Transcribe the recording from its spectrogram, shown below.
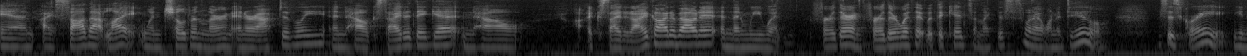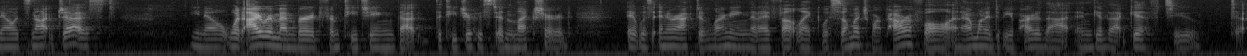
and I saw that light when children learn interactively and how excited they get and how excited I got about it. And then we went further and further with it with the kids. I'm like, this is what I want to do. This is great. You know, it's not just you know what i remembered from teaching that the teacher who stood and lectured it was interactive learning that i felt like was so much more powerful and i wanted to be a part of that and give that gift to to,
